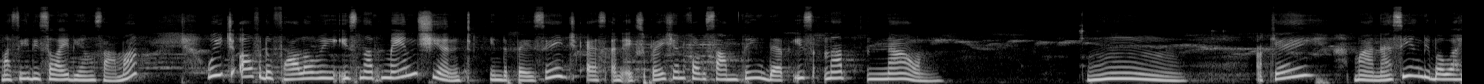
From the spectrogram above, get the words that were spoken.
masih di slide yang sama. Which of the following is not mentioned in the passage as an expression for something that is not noun? Hmm, oke. Okay. Mana sih yang di bawah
